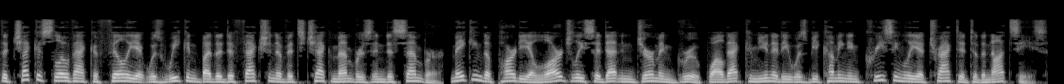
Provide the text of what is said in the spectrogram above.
The Czechoslovak affiliate was weakened by the defection of its Czech members in December, making the party a largely Sudeten German group while that community was becoming increasingly attracted to the Nazis.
